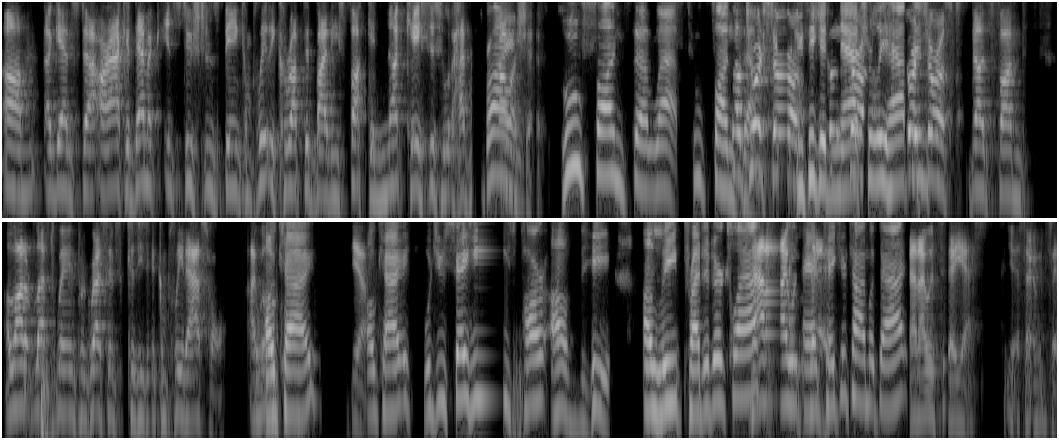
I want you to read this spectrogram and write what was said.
um, against uh, our academic institutions being completely corrupted by these fucking nutcases who have Bryan, scholarship. who funds the left who funds Well, them? George Soros. do you think it George naturally Soros, George happens Soros does fund a lot of left wing progressives because he's a complete asshole. I will. okay Yeah. okay would you say he's part of the elite predator class That I would say. and take your time with that that I would say yes. Yes, I would say.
